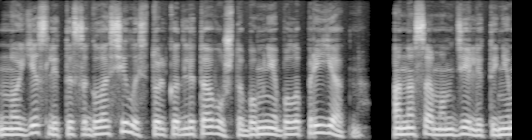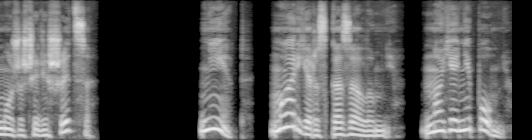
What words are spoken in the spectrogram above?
«Но если ты согласилась только для того, чтобы мне было приятно, а на самом деле ты не можешь решиться?» «Нет, Марья рассказала мне, но я не помню».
